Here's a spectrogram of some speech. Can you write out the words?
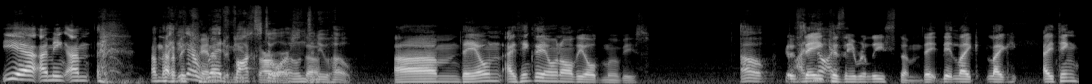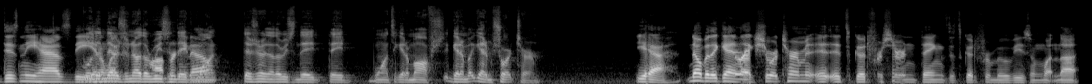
Yeah, I mean, I'm I'm not I a big I fan read of the new Fox Star still Wars owns stuff. A New Hope. Um, they own. I think they own all the old movies Oh, because they because they released them. They they like like I think Disney has the. well, then there's another reason they want. There's another reason they they want to get them off. Get them get them short term. Yeah, no, but again, like short term, it, it's good for certain things. It's good for movies and whatnot.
